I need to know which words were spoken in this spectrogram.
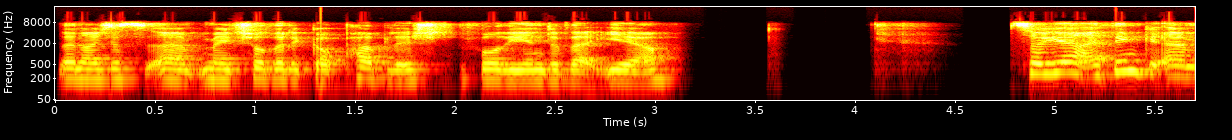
then I just uh, made sure that it got published before the end of that year. So yeah, I think um,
